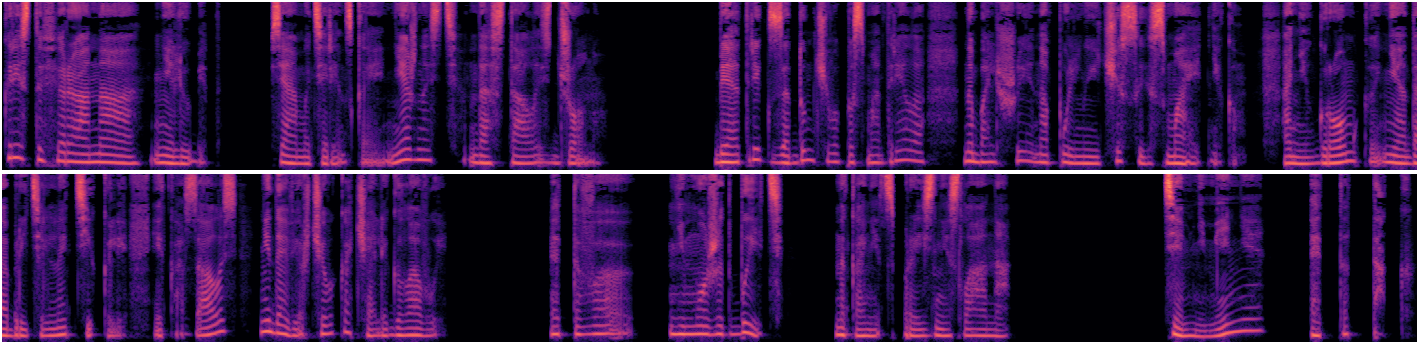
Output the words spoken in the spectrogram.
Кристофера она не любит. Вся материнская нежность досталась Джону. Беатрикс задумчиво посмотрела на большие напольные часы с маятником. Они громко, неодобрительно тикали и, казалось, недоверчиво качали головой. «Этого не может быть», — наконец произнесла она. «Тем не менее, это так»,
